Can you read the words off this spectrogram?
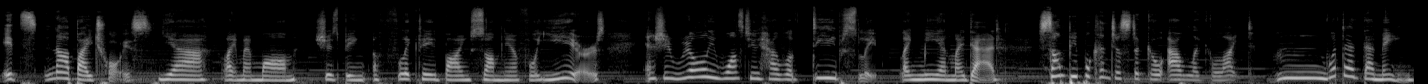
It's not by choice. Yeah, like my mom, she's been afflicted by insomnia for years, and she really wants to have a deep sleep, like me and my dad. Some people can just go out like a light. Mm, what does that mean?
